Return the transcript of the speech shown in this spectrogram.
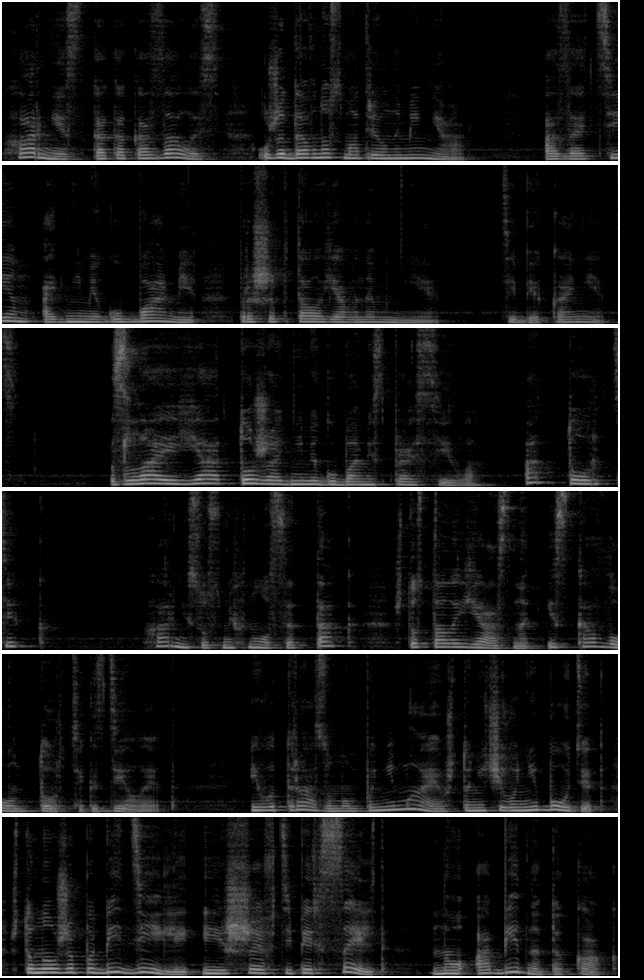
Харнис, как оказалось, уже давно смотрел на меня, а затем одними губами прошептал явно мне «Тебе конец». Злая я тоже одними губами спросила. «А тортик?» Харнис усмехнулся так, что стало ясно, из кого он тортик сделает. И вот разумом понимаю, что ничего не будет, что мы уже победили, и шеф теперь Сельд. Но обидно-то как.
